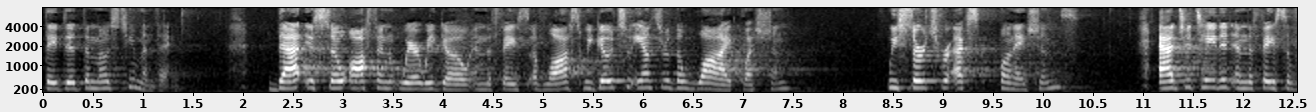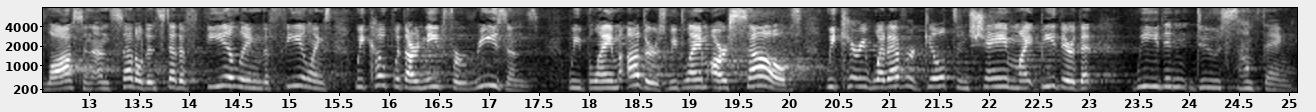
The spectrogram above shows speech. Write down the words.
they did the most human thing. That is so often where we go in the face of loss. We go to answer the why question. We search for explanations. Agitated in the face of loss and unsettled, instead of feeling the feelings, we cope with our need for reasons. We blame others. We blame ourselves. We carry whatever guilt and shame might be there that we didn't do something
